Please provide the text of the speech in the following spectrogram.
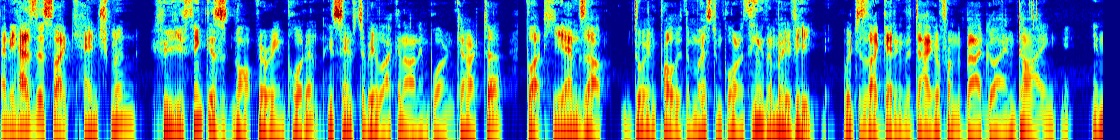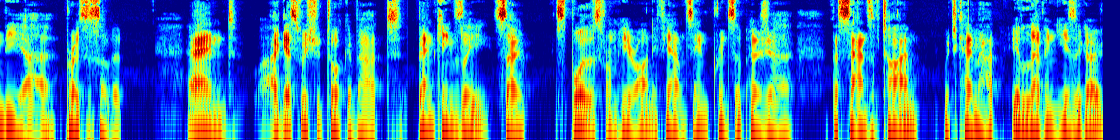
and he has this like henchman who you think is not very important. He seems to be like an unimportant character, but he ends up doing probably the most important thing in the movie, which is like getting the dagger from the bad guy and dying in the uh, process of it. And I guess we should talk about Ben Kingsley. So spoilers from here on if you haven't seen Prince of Persia, The Sands of Time, which came out 11 years ago.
